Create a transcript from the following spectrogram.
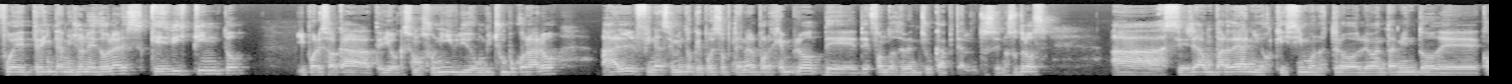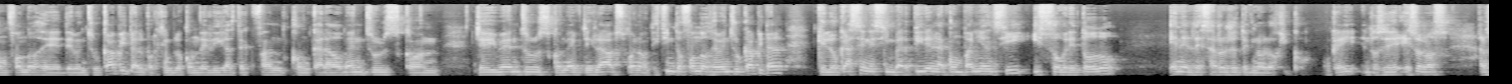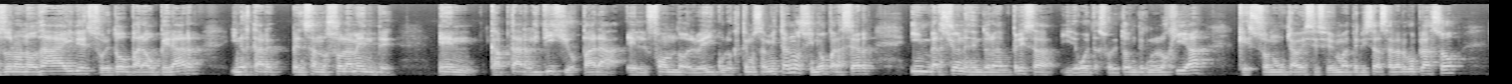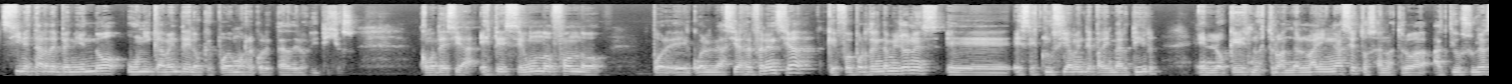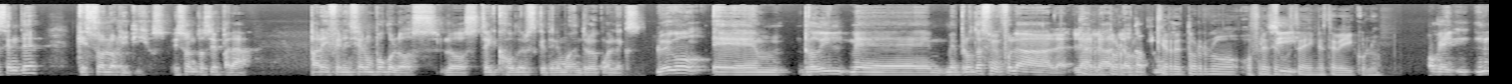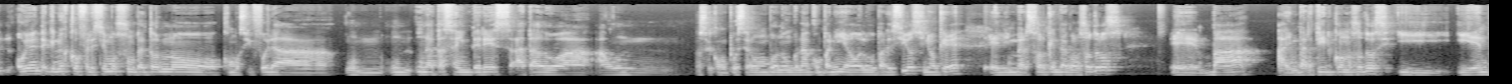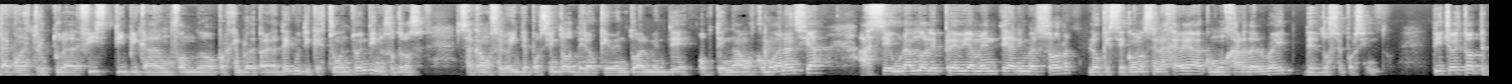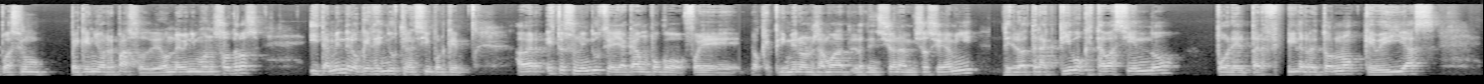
fue de 30 millones de dólares, que es distinto, y por eso acá te digo que somos un híbrido, un bicho un poco raro, al financiamiento que puedes obtener, por ejemplo, de, fondos de venture capital. Entonces nosotros hace ya un par de años que hicimos nuestro levantamiento con fondos de, Venture Capital, por ejemplo, con The Legal Tech Fund, con Carado Ventures, con J Ventures, con FD Labs, bueno, distintos fondos de Venture Capital que lo que hacen es invertir en la compañía en sí y sobre todo en el desarrollo tecnológico. ¿okay? Entonces eso nos, a nosotros nos da aire, sobre todo para operar y no estar pensando solamente en captar litigios para el fondo, el vehículo que estemos administrando, sino para hacer inversiones dentro de la empresa y de vuelta, sobre todo en tecnología, que son muchas veces se ven materializadas a largo plazo, sin estar dependiendo únicamente de lo que podemos recolectar de los litigios. Como te decía, este segundo fondo por el cual hacías referencia, que fue por 30 millones, eh, es exclusivamente para invertir en lo que es nuestro underlying asset, o sea, nuestro activo subyacente, que son los litigios. Eso entonces para para diferenciar un poco los, los stakeholders que tenemos dentro de Quanlex. Luego, eh, Rodil me, me preguntó si me fue la, la, ¿Qué, retorno, ¿Qué retorno ofrecen ustedes en este vehículo? Ok, obviamente que no es que ofrecemos un retorno como si fuera una tasa de interés atado a, un, no sé, cómo puede ser un bono en una compañía o algo parecido, sino que el inversor que entra con nosotros eh, va a invertir con nosotros y, entra con la estructura de fees típica de un fondo, por ejemplo, de private equity, que es 2 en 20, y nosotros sacamos el 20% de lo que eventualmente obtengamos como ganancia, asegurándole previamente al inversor lo que se conoce en la jerga como un hurdle rate del 12%. Dicho esto, te puedo hacer un pequeño repaso de dónde venimos nosotros y también de lo que es la industria en sí, porque, a ver, esto es una industria y acá un poco fue lo que primero nos llamó la atención a mi socio y a mí, de lo atractivo que estaba haciendo por el perfil de retorno que veías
